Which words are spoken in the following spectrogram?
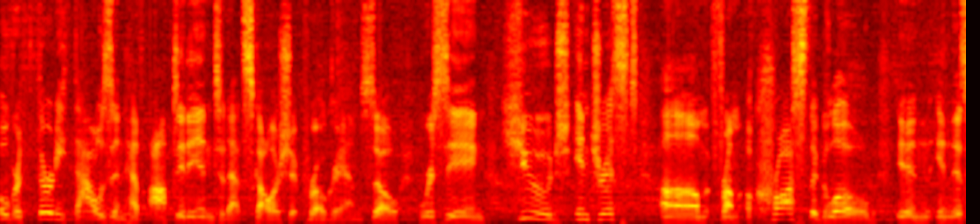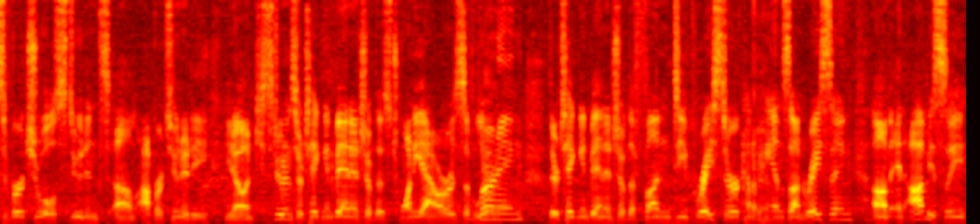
over 30,000 have opted into that scholarship program. So we're seeing huge interest um, from across the globe in, in this virtual student um, opportunity. You know, and students are taking advantage of those 20 hours of learning, they're taking advantage of the fun Deep Racer, kind of Okay. hands-on racing, um, and obviously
